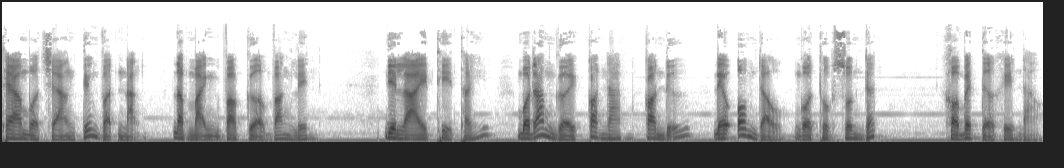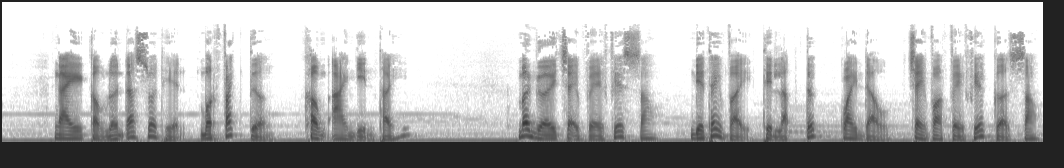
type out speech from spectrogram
Theo một chàng tiếng vật nặng Đập mạnh vào cửa vang lên. Nhìn lại thì thấy Một đám người con nam, con nữ Đều ôm đầu ngồi thụp xuống đất. Không biết từ khi nào ngay cổng lớn đã xuất hiện Một vách tường, không ai nhìn thấy. Mấy người chạy về phía sau, Nhìn thấy vậy thì lập tức Quay đầu chạy vọt về phía cửa sau.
